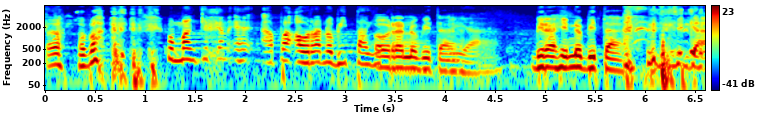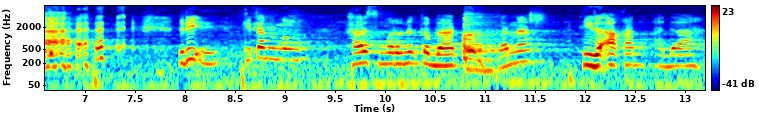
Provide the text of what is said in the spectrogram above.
Eh, apa? Membangkitkan eh, apa aura Nobita gitu Aura Nobita. Iya Birahi Nobita. Itu juga Jadi kita memang harus merunut ke belakang Karena tidak akan ada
